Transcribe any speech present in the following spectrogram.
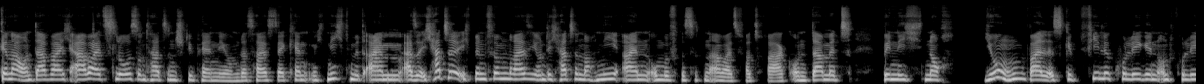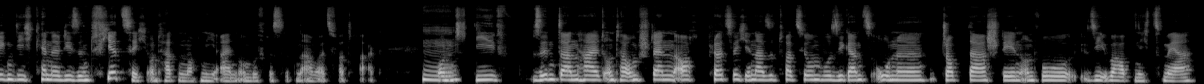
Genau, und da war ich arbeitslos und hatte ein Stipendium. Das heißt, er kennt mich nicht mit einem, also ich hatte, ich bin 35 und ich hatte noch nie einen unbefristeten Arbeitsvertrag. Und damit bin ich noch jung, weil es gibt viele Kolleginnen und Kollegen, die ich kenne, die sind 40 und hatten noch nie einen unbefristeten Arbeitsvertrag. Mhm. Und die sind dann halt unter Umständen auch plötzlich in einer Situation, wo sie ganz ohne Job dastehen und wo sie überhaupt nichts mehr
